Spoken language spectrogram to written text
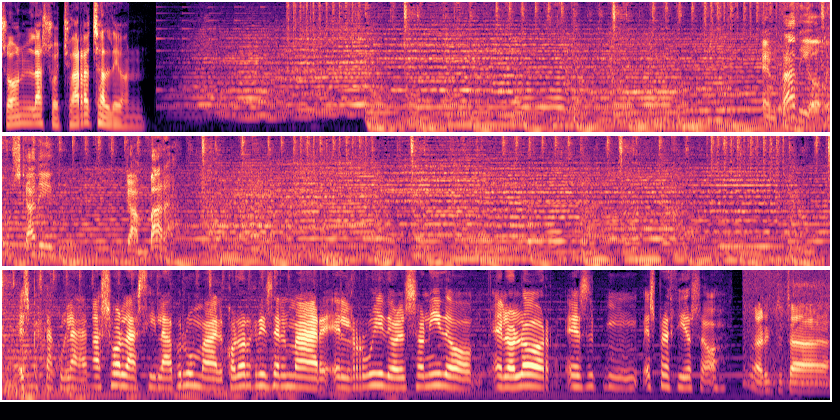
Son las 8 a Rachaldeón. En Radio Euskadi, Gambara espectacular. Las olas y la bruma, el color gris del mar, el ruido, el sonido, el olor, es, mm, es precioso. Harrituta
